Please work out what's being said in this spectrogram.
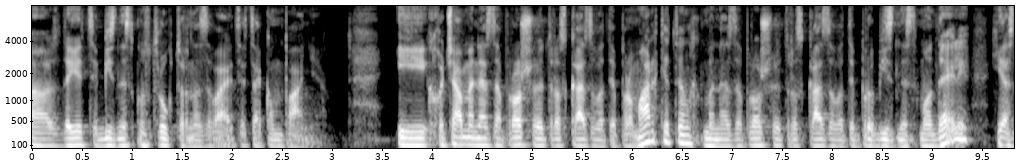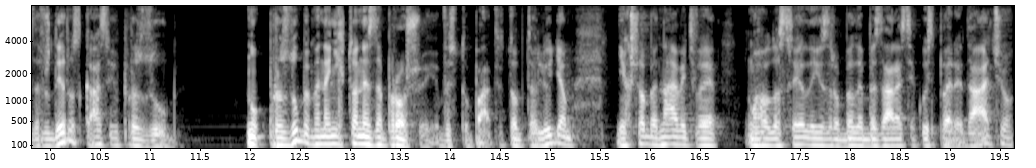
Е- здається, бізнес-конструктор називається ця компанія. І, хоча мене запрошують розказувати про маркетинг, мене запрошують розказувати про бізнес-моделі, я завжди розказую про зуби. Ну, про зуби мене ніхто не запрошує виступати. Тобто, людям, якщо би навіть ви оголосили і зробили би зараз якусь передачу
